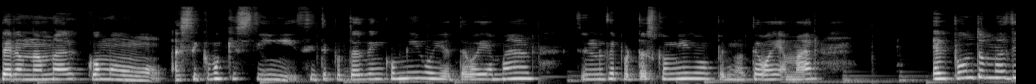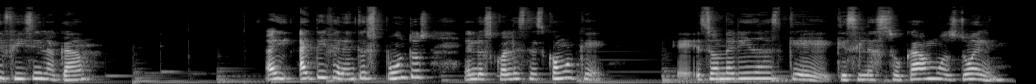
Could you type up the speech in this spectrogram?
pero no amar como, así como que si, si te portas bien conmigo, yo te voy a amar, si no te portas conmigo, pues no te voy a amar. El punto más difícil acá, hay, hay diferentes puntos en los cuales es como que eh, son heridas que, si las tocamos duelen.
